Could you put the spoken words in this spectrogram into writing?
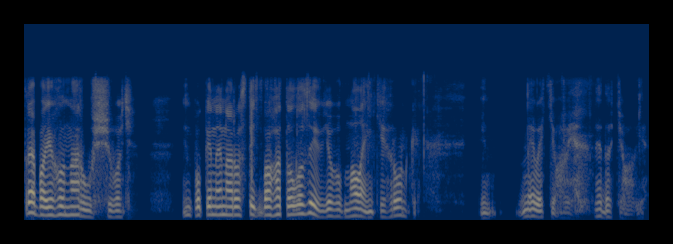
треба його нарощувати. Він поки не наростить багато лози, в його маленькі гронки. Він не витягує, не дотягує.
